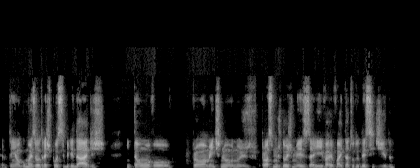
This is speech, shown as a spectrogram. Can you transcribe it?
eu tenho algumas outras possibilidades, então eu vou provavelmente no, nos próximos dois meses aí vai vai estar tá tudo decidido.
